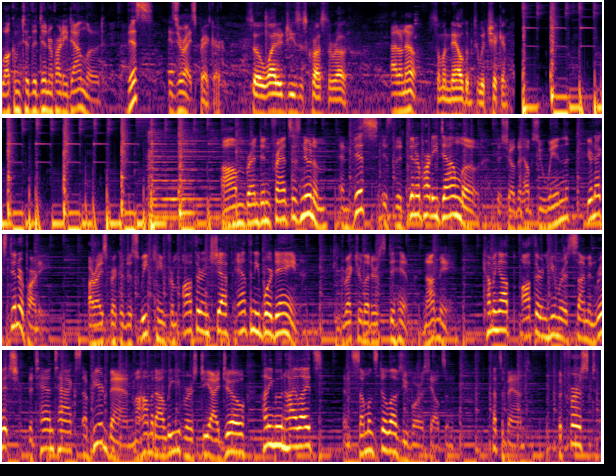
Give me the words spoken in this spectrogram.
Welcome to the Dinner Party Download. This is your icebreaker. So why did Jesus cross the road? I don't know. Someone nailed him to a chicken. I'm Brendan Francis Newnham, and this is the Dinner Party Download, the show that helps you win your next dinner party. Our icebreaker this week came from author and chef Anthony Bourdain. You can direct your letters to him, not me. Coming up, author and humorist Simon Rich, the Tan Tax, a beard ban, Muhammad Ali vs. G.I. Joe, honeymoon highlights, and Someone Still Loves You, Boris Yeltsin. That's a band. But first,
